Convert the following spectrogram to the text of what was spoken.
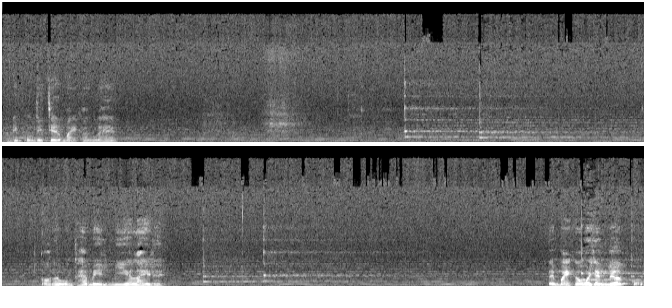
วันที่ผมได้เจอใหม่ครั้งแรก ตอนนั้นผมแทบไม่มีอะไรเลยแต่ใหม่เขาก็ยังเลือกผม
